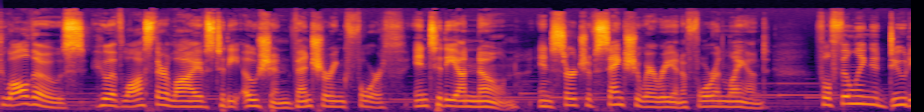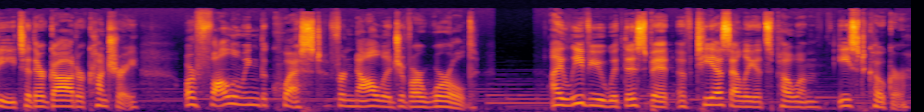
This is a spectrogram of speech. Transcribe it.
To all those who have lost their lives to the ocean venturing forth into the unknown in search of sanctuary in a foreign land, fulfilling a duty to their God or country, or following the quest for knowledge of our world, I leave you with this bit of T.S. Eliot's poem, East Coker.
